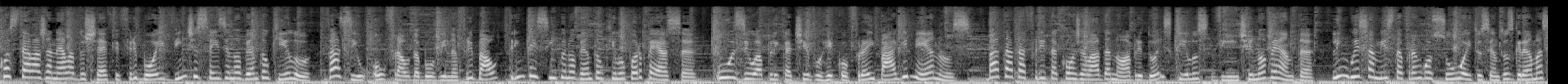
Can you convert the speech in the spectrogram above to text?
Costela janela do chefe Friboi, 26,90 o quilo. Vazio ou fralda bovina Fribal, 35,90 o quilo por peça. Use o aplicativo Recofran e pague menos. Batata frita congelada nobre, 2 quilos, 20,90. Linguiça mista frango sul, 800 gramas,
